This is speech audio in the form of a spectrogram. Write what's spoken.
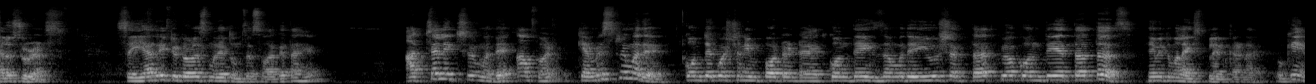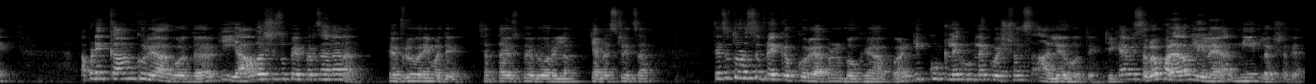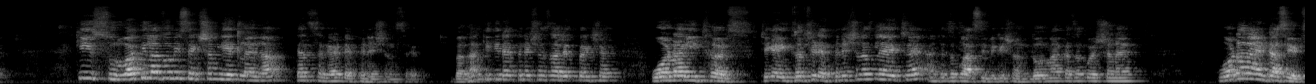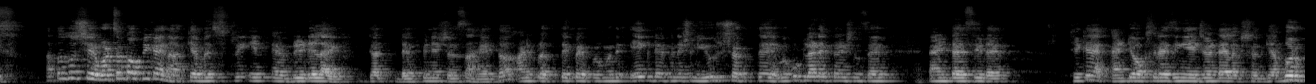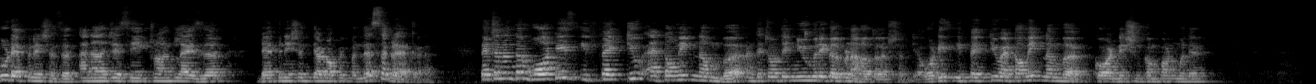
Hello students Sahyadri ट्युटोरियल्समध्ये तुमचं स्वागत आहे. आजच्या लेक्चरमध्ये आपण केमिस्ट्रीमध्ये कोणते क्वेश्चन इम्पॉर्टंट आहेत कोणते एक्झाममध्ये येऊ शकतात किंवा कोणते येतातच हे मी तुम्हाला एक्सप्लेन करणार आहे ओके आपण एक काम करूया अगोदर की या वर्षी जो पेपर झाला ना फेब्रुवारीमध्ये सत्तावीस फेब्रुवारीला केमिस्ट्रीचा त्याचं थोडंसं ब्रेकअप करूया आपण बघूया आपण की कुठले कुठले क्वेश्चन्स आले होते ठीक आहे? मी सगळं फळ्यावर लिहिलंय हा, नीट लक्ष द्या. की सुरुवातीला जो मी सेक्शन घेतलाय ना त्यात सगळ्या डेफिनेशन्स आहेत. बघा किती डेफिनेशन आलेत परीक्षेत. व्हॉट आर इथर्स ठीक आहे इथरची डेफिनेशनच लिहायचे आहे आणि त्याचं क्लासिफिकेशन दोन मार्काचा क्वेश्चन आहे. व्हॉट आर अँटासिड्स आता जो शेवटचा टॉपिक आहे ना केमिस्ट्री इन एव्हरीडे लाईफ त्यात डेफिनेशन्स आहेत आणि प्रत्येक पेपरमध्ये एक डेफिनेशन येऊ शकते. मग कुठल्या डेफिनेशन्स आहेत? अँटासिड आहे. ठीक आहे अँटीऑक्सिडायझिंग एजंट आहे लक्षात घ्या. भरपूर डेफिनेशन आहेत. अनाल्जेसिक ट्रांकलायझर डेफिनेशन त्या टॉपिक मधल्या सगळ्या करा. त्याच्यानंतर what is effective atomic number आणि त्याच्यावरती एक न्यूमेरिकल पण आला होता लक्षात घ्या. What is effective atomic number coordination कंपाऊंडमध्ये.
